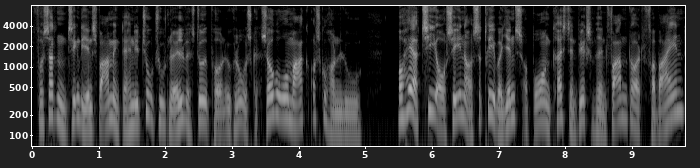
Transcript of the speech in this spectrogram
For sådan tænkte Jens Warming, da han i 2011 stod på en økologisk sukkerromark og skulle håndluge. Og her 10 år senere, så driver Jens og broren Christian virksomheden FarmDroid fra vejen.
